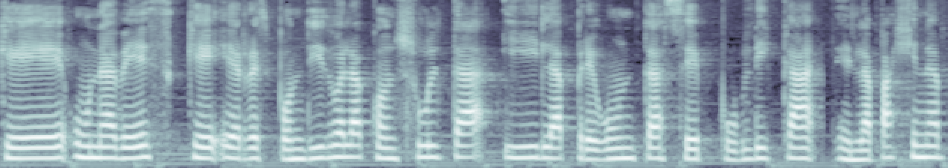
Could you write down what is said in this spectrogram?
que una vez que he respondido a la consulta y la pregunta se publica en la página,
